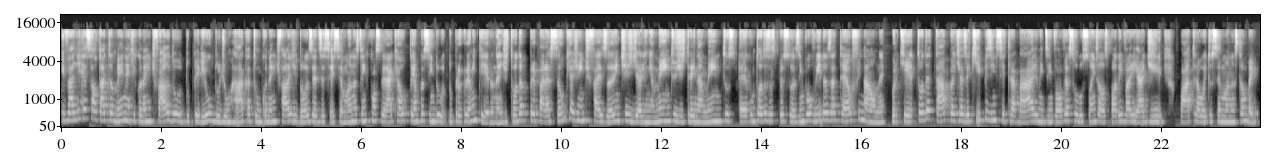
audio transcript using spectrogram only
E vale ressaltar também, né, que quando a gente fala do, do período de um hackathon, quando a gente fala de 12 a 16 semanas, tem que considerar que é o tempo, assim, do, do programa inteiro, né, de toda a preparação que a gente faz antes, de alinhamentos, de treinamentos, é, com todas as pessoas envolvidas até o final, né? Porque toda etapa que as equipes em si trabalham e desenvolvem as soluções, elas podem variar de quatro a oito semanas também.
